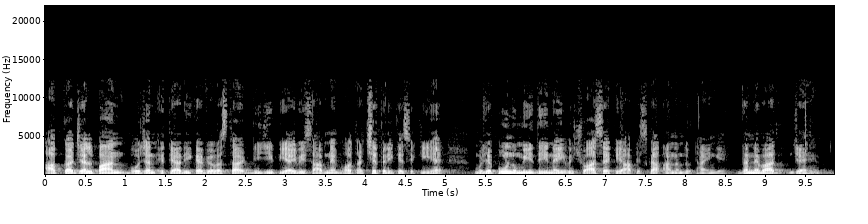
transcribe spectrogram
आपका जलपान, भोजन इत्यादि का व्यवस्था डीजीपीआईबी साहब ने बहुत अच्छे तरीके से की है। मुझे पूर्ण उम्मीद ही नहीं, विश्वास है कि आप इसका आनंद उठाएँगे। धन्यवाद। जय हिंद।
